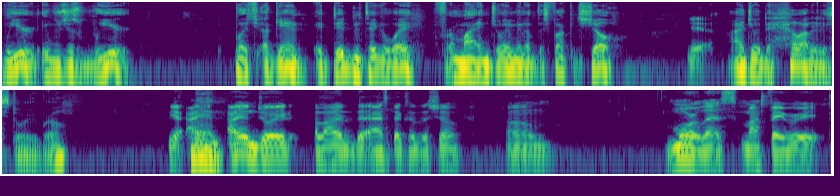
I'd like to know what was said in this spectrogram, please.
weird. It was just weird. But again, it didn't take away from my enjoyment of this fucking show. Yeah. I enjoyed the hell out of this story, bro. Yeah, Man. I I enjoyed a lot of the aspects of the show. Um, more or less, my favorite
